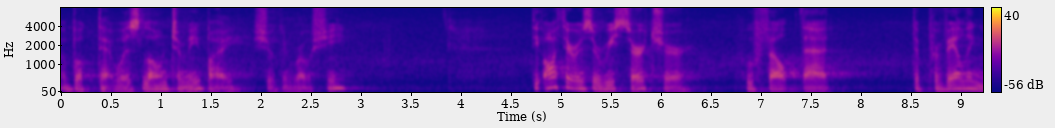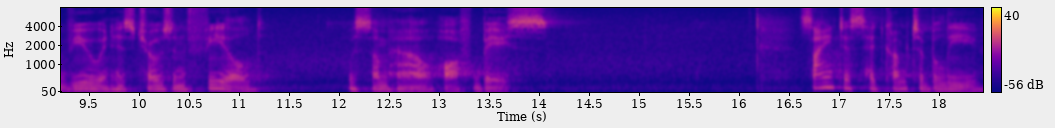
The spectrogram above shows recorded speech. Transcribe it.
a book that was loaned to me by Shugen Roshi. The author is a researcher who felt that the prevailing view in his chosen field was somehow off base. Scientists had come to believe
